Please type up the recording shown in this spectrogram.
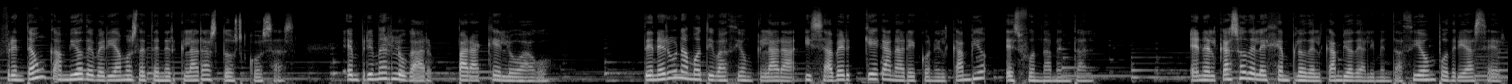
Frente a un cambio deberíamos de tener claras dos cosas. En primer lugar, ¿para qué lo hago? Tener una motivación clara y saber qué ganaré con el cambio es fundamental. En el caso del ejemplo del cambio de alimentación podría ser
